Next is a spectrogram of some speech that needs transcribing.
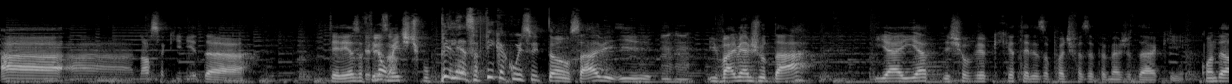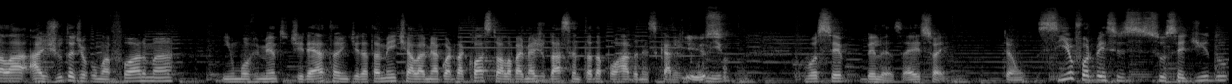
a, a nossa querida Tereza Tereza. finalmente, tipo, beleza, fica com isso então, sabe? E, Uhum. e vai me ajudar. E aí, a- deixa eu ver o que a Teresa pode fazer pra me ajudar aqui. Quando ela ajuda de alguma forma, em um movimento direto ou indiretamente, ela me aguarda a costa, ou ela vai me ajudar sentando a porrada nesse cara junto Isso. comigo. Você, beleza, é isso aí. Então, se eu for bem su- sucedido,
